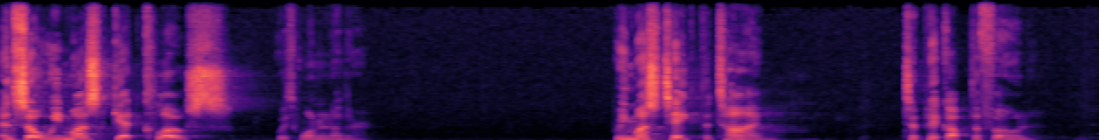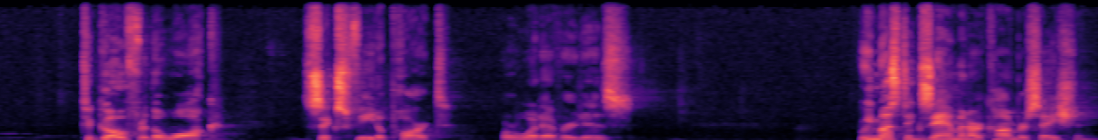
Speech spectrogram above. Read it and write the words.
And so we must get close with one another. We must take the time to pick up the phone, to go for the walk six feet apart or whatever it is. We must examine our conversation.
